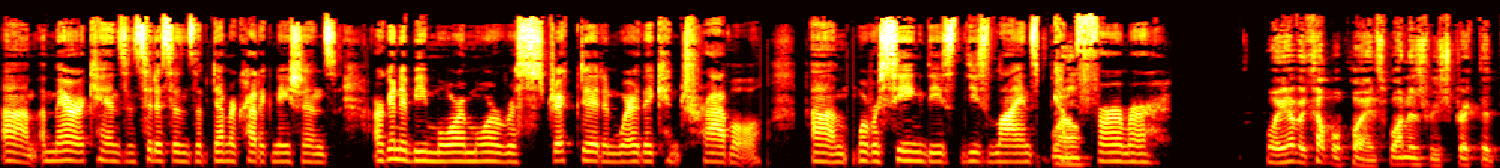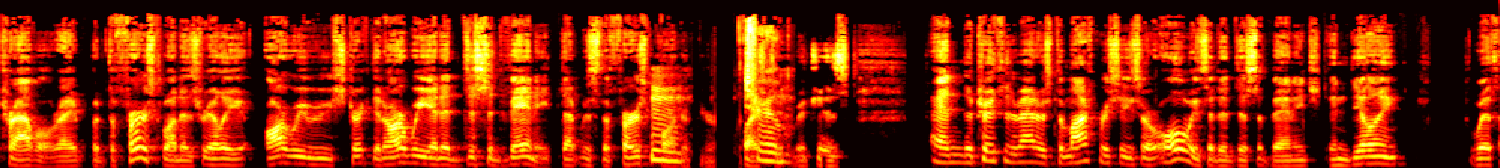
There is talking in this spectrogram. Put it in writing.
Um, Americans and citizens of democratic nations are going to be more and more restricted in where they can travel. Um, where we're seeing these these lines become well, firmer. Well, you have a couple points. One is restricted travel, right? But the first one is really: Are we restricted? Are we at a disadvantage? That was the first part mm, of your question, true. which is and the truth of the matter is, democracies are always at a disadvantage in dealing with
